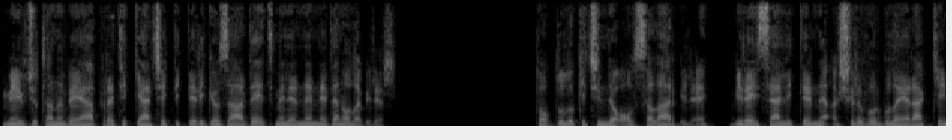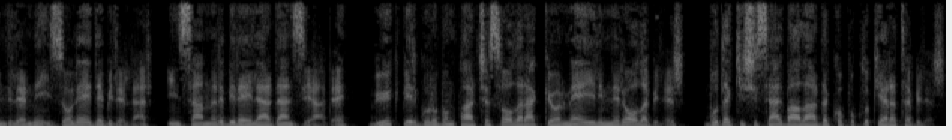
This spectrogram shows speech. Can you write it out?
mevcut anı veya pratik gerçeklikleri göz ardı etmelerine neden olabilir. Topluluk içinde olsalar bile, bireyselliklerini aşırı vurgulayarak kendilerini izole edebilirler, insanları bireylerden ziyade, büyük bir grubun parçası olarak görme eğilimleri olabilir, bu da kişisel bağlarda kopukluk yaratabilir.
